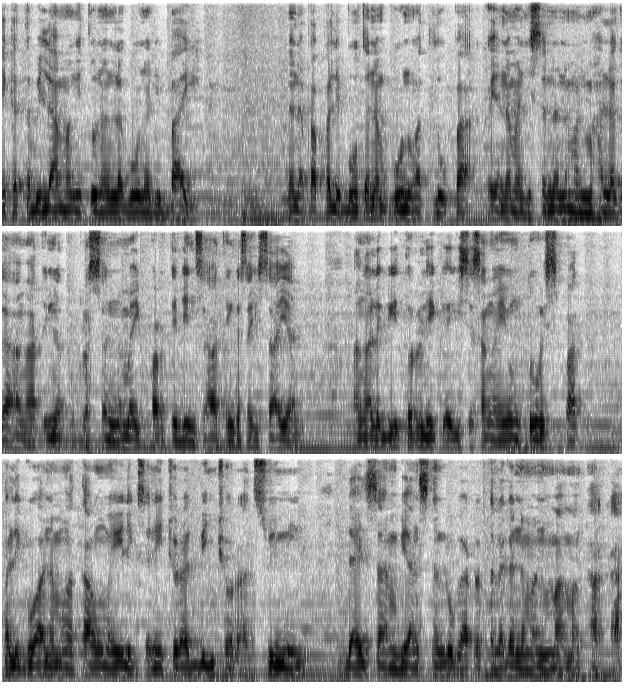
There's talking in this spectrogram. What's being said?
ay katabi lamang ito ng Laguna de Bay na napapalibutan ng puno at lupa kaya naman isa na naman mahalaga ang ating natuklasan na may parte din sa ating kasaysayan. Ang Alligator Lake ay isa sa ngayong tourist spot paliguan ng mga taong mahilig sa nature adventure at swimming dahil sa ambience ng lugar na talaga naman mamangha ka.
